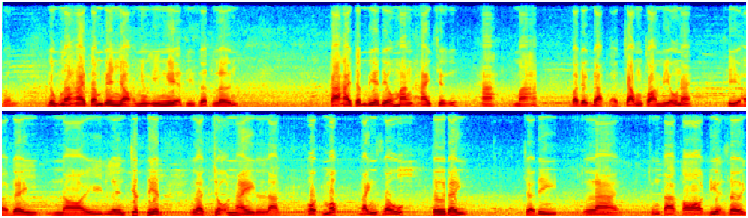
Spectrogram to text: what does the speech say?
Vâng, đúng là hai tấm bia nhỏ nhưng ý nghĩa thì rất lớn. Cả hai tấm bia đều mang hai chữ hạ mã và được đặt ở trong tòa miếu này. Thì ở đây nói lên trước tiên là chỗ này là cột mốc đánh dấu từ đây trở đi là chúng ta có địa giới,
